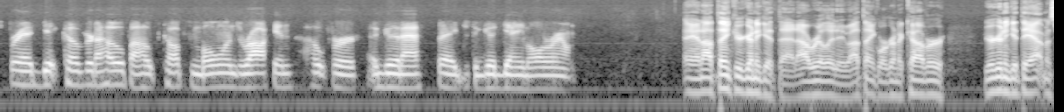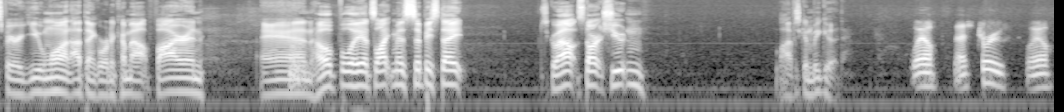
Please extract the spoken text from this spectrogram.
spread get covered. I hope. I hope Thompson-Boling's rocking. I hope for a good aspect, just a good game all around. And I think you're going to get that. I really do. I think we're going to cover. You're going to get the atmosphere you want. I think we're going to come out firing. And hmm. hopefully it's like Mississippi State. Just go out, start shooting. Life's going to be good. Well, that's true. Well,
